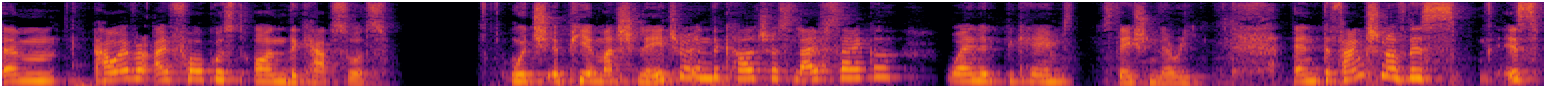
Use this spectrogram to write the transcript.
Um, however, I focused on the capsules, which appear much later in the culture's life cycle, when it became stationary. And the function of this is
